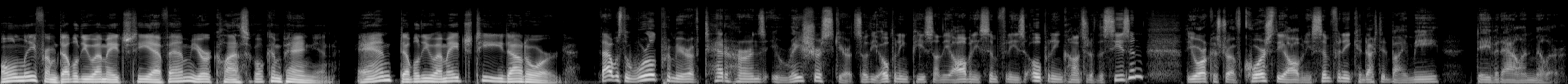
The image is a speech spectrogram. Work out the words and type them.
only from WMHT FM, your classical companion and WMHT.org. That was the world premiere of Ted Hearne's Erasure Scherzo, the opening piece on the Albany Symphony's opening concert of the season. The orchestra, of course, the Albany Symphony, conducted by me, David Allen Miller.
